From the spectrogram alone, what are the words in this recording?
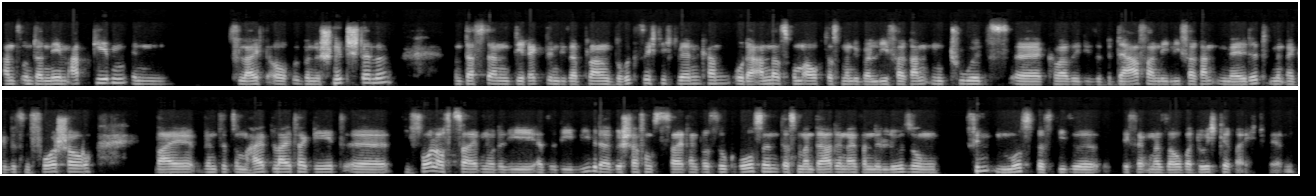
ans Unternehmen abgeben, in vielleicht auch über eine Schnittstelle und das dann direkt in dieser Planung berücksichtigt werden kann. Oder andersrum auch, dass man über Lieferantentools äh, quasi diese Bedarfe an die Lieferanten meldet mit einer gewissen Vorschau. Weil wenn es jetzt um Halbleiter geht, äh, die Vorlaufzeiten oder die, also die Wiederbeschaffungszeit einfach so groß sind, dass man da dann einfach eine Lösung finden muss, dass diese, ich sag mal, sauber durchgereicht werden.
